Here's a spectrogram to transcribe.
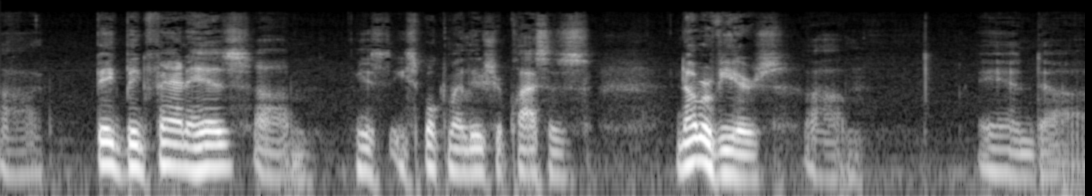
Uh, big, big fan of his. Um, he spoke to my leadership classes a number of years. Um, and uh,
